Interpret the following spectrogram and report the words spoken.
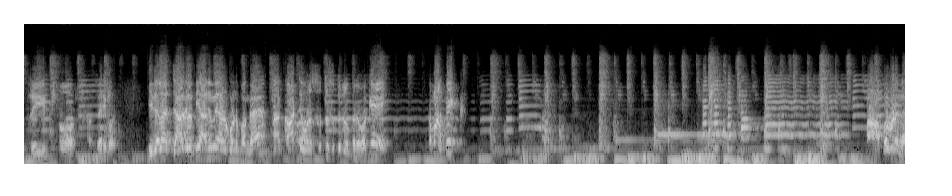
three four very good இதெல்லாம் ஜாகிரதையா அனுமையா கொண்டு போங்க? நான் காட்டு ஒரு சுத்து சுத்திட்டு வந்துடுறேன் ஓகே கமா பிக் ஆ போடுங்க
